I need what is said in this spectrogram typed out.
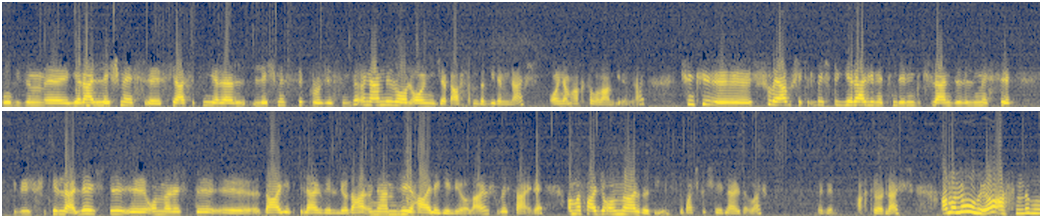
bu bizim e, yerelleşme, e, siyasetin yerelleşmesi projesinde önemli rol oynayacak aslında birimler. Oynamakta olan birimler. Çünkü e, şu veya bu şekilde işte yerel yönetimlerin güçlendirilmesi gibi fikirlerle işte e, onlara işte e, daha yetkiler veriliyor. Daha önemli hale geliyorlar vesaire. Ama sadece onlar da değil. işte başka şeyler de var. Tabii aktörler. Ama ne oluyor? Aslında bu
